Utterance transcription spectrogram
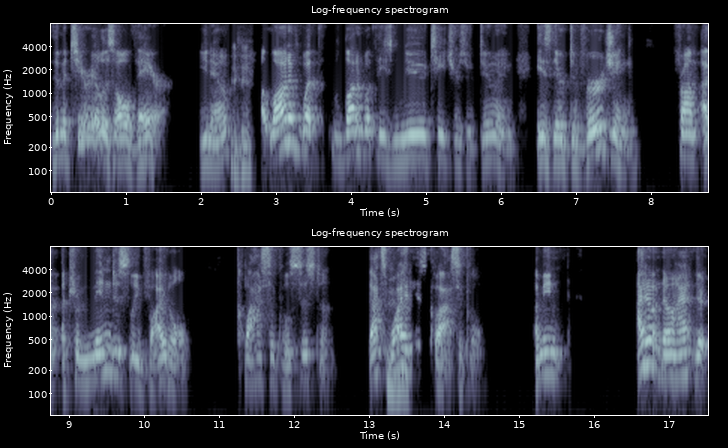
the material is all there you know mm-hmm. a lot of what a lot of what these new teachers are doing is they're diverging from a, a tremendously vital classical system that's mm-hmm. why it is classical i mean i don't know how there,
